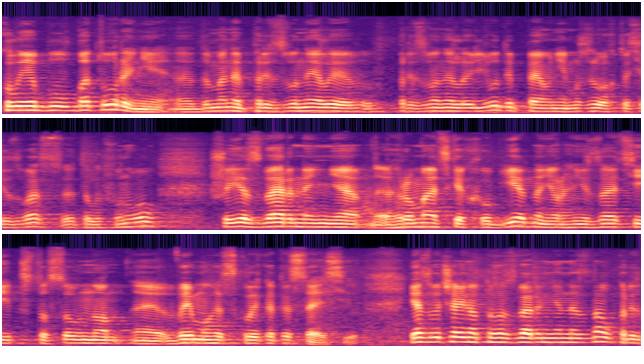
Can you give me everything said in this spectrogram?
коли я був в Батурині, е, до мене призвонили, призвонили люди певні, можливо, хтось із вас е, телефонував, що є звернення громадських об'єднань, організацій стосовно вимоги скликати сесію. Я, звичайно, того звернення не знав, пере-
